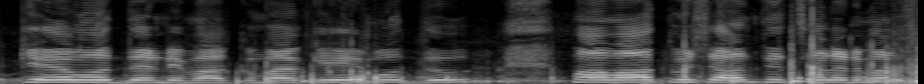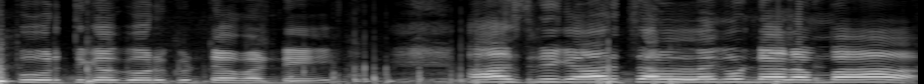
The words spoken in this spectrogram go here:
ఇంకేమొద్దండి మాకు మాకేమొద్దు. మా ఆత్మ శాంతించాలని మనస్ఫూర్తిగా కోరుకుంటామండి. ఆశ్రీ గారు చల్లగా ఉండాలమ్మా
